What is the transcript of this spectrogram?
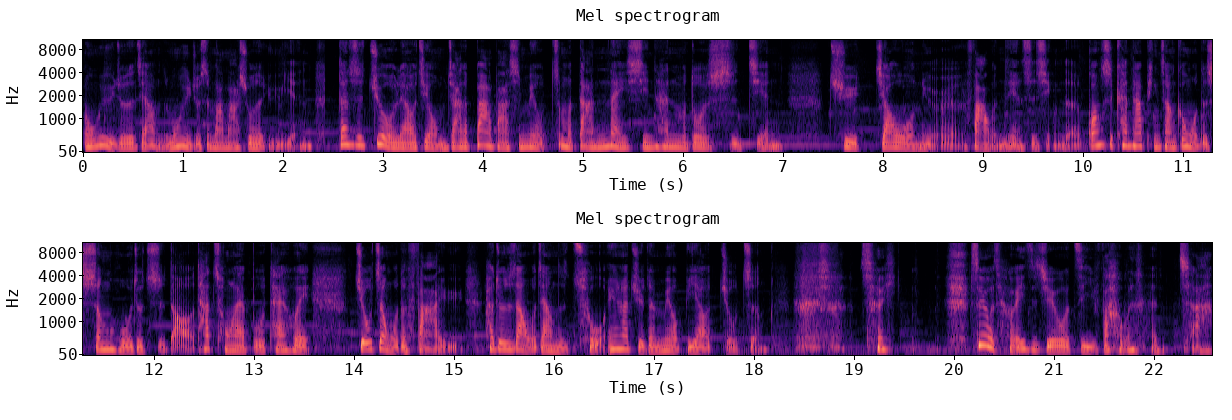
母语就是这样子，母语就是妈妈说的语言。但是据我了解，我们家的爸爸是没有这么大耐心和那么多的时间。去教我女儿法文这件事情的，光是看她平常跟我的生活就知道，她从来不太会纠正我的法语，她就是让我这样子错，因为她觉得没有必要纠正，所以，所以我才会一直觉得我自己法文很差，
